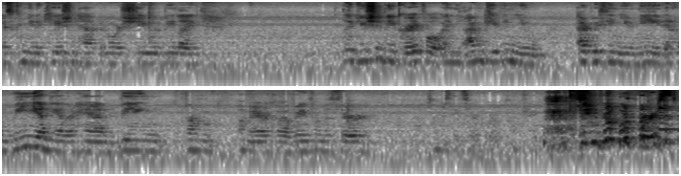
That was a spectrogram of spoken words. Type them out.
miscommunication happened where she would be like like you should be grateful and i'm giving you everything you need. And we on the other hand being from america being from a third I was gonna say third world country. Being from a first,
